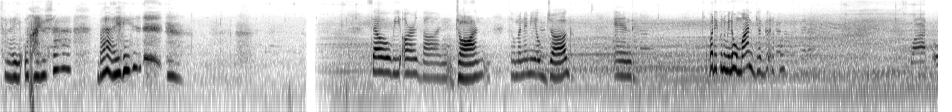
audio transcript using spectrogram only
Sa layo na kayo siya. Bye. so, we are done. Done. So, manami og jog. And, ba, di ko na minahuman. Gihaga na ko. Squat o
